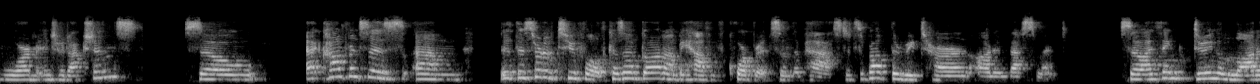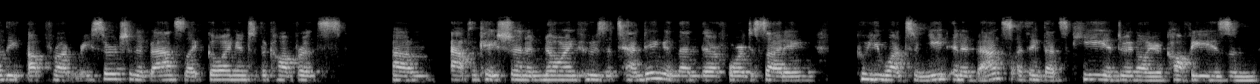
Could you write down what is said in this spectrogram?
warm introductions so at conferences um, they're sort of twofold because I've gone on behalf of corporates in the past. It's about the return on investment. So I think doing a lot of the upfront research in advance, like going into the conference um, application and knowing who's attending, and then therefore deciding who you want to meet in advance. I think that's key in doing all your coffees and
